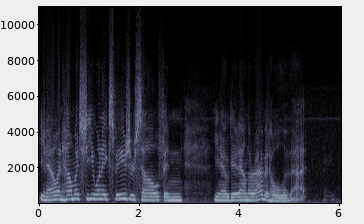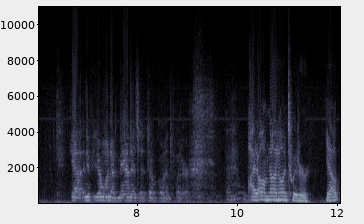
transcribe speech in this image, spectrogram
You know, and how much do you want to expose yourself and, you know, go down the rabbit hole of that? Yeah, and if you don't want to manage it, don't go on Twitter. I don't, I'm not on Twitter. Yep.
